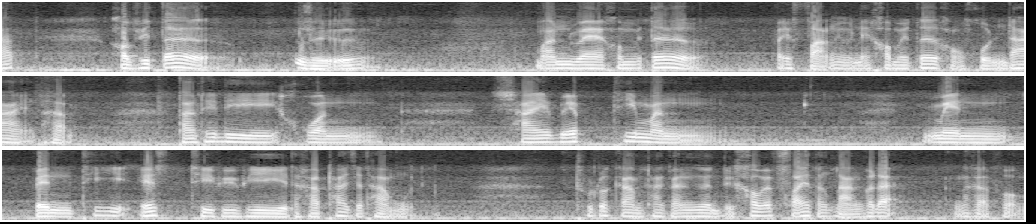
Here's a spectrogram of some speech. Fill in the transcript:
รัสคอมพิวเตอร์ หรือมันแวร์คอมพิวเตอร์ไปฝังอยู่ในคอมพิวเตอร์ของคุณได้นะครับ ทางที่ดีควรใช้เว็บที่มัน เมนเป็นที่ HTTP นะครับ ถ้าจะทำธุรกรรมทางการเงินหรือเข้าเว็บไซต์ต่างๆ ก็ได้นะครับผม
